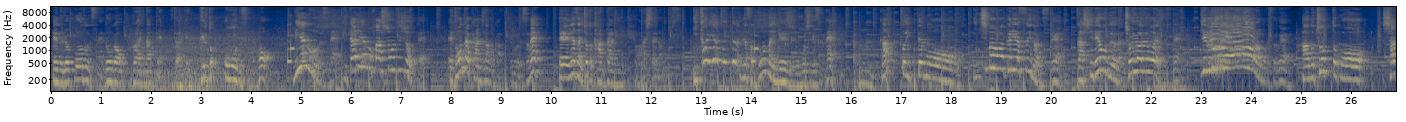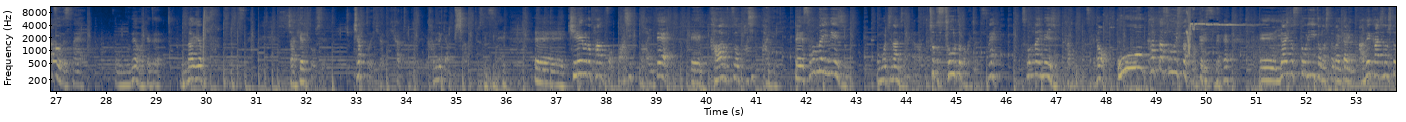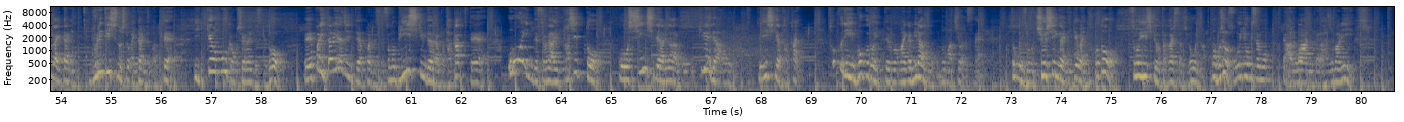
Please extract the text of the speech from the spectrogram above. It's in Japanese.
の旅行のですね動画をご覧になっていただけていると思うんですけどもミラノのですねイタリアのファッション事情ってえどんな感じなのかってことですよね、えー、皆さんにちょっと簡単にお話したいなと思います。イタリアといったら皆さんどんなイメージをお持ちですかね。うん。なんといっても一番分かりやすいのはですね雑誌「レオン」のようなちょい悪のやつですね。ジブリーラもですよね。あのちょっとこうシャツをですねこう胸を開けて胸毛がプッですねジャケットをしてキラッと光る光ると髪の毛はピシャッとしてですねえー、きれいめのパンツをバシッと履いて、えー、革靴をパシッと履いてる、えー、そんなイメージお持ちなんじゃないかなと。ちょっとストールとか巻いちゃうんですね。そんなイメージかと思うんですけど大方そういう人たちばっかりですね、えー、意外とストリートの人がいたりアメカジの人がいたりブリティッシュの人がいたりとかって一見思うかもしれないんですけどやっぱりイタリア人ってやっぱりですねその美意識みたいなのがやっぱ高くて多いんですよねああいうパシッとこう紳士でありながらこう綺麗であろうという意識が高い。特に僕の行ってる毎回ミラノの街はですね特にその中心街に行けば行くほどそういう意識の高い人たちが多いなと、まあ、もちろんそういうお店もアルバーニから始まり、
